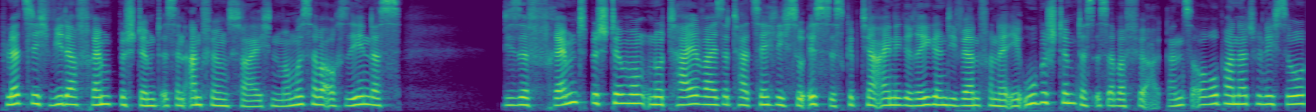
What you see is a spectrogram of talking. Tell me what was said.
plötzlich wieder fremdbestimmt ist, in Anführungszeichen. Man muss aber auch sehen, dass diese Fremdbestimmung nur teilweise tatsächlich so ist. Es gibt ja einige Regeln, die werden von der EU bestimmt, das ist aber für ganz Europa natürlich so.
